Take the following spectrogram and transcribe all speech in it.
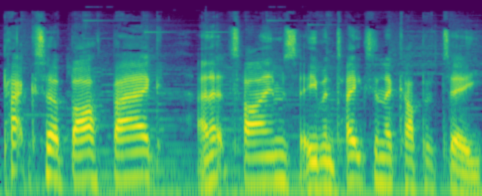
packs her bath bag, and at times even takes in a cup of tea.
